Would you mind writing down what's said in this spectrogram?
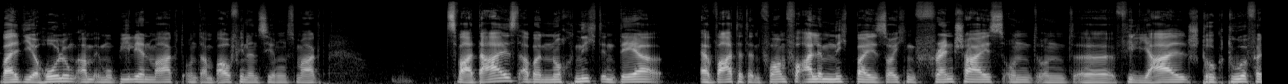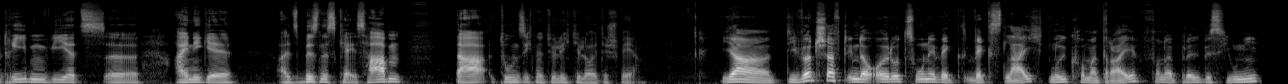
weil die Erholung am Immobilienmarkt und am Baufinanzierungsmarkt zwar da ist, aber noch nicht in der erwarteten Form, vor allem nicht bei solchen Franchise- und, und äh, Filialstrukturvertrieben, wie jetzt äh, einige als Business Case haben. Da tun sich natürlich die Leute schwer. Ja, die Wirtschaft in der Eurozone wächst leicht, 0,3 von April bis Juni.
